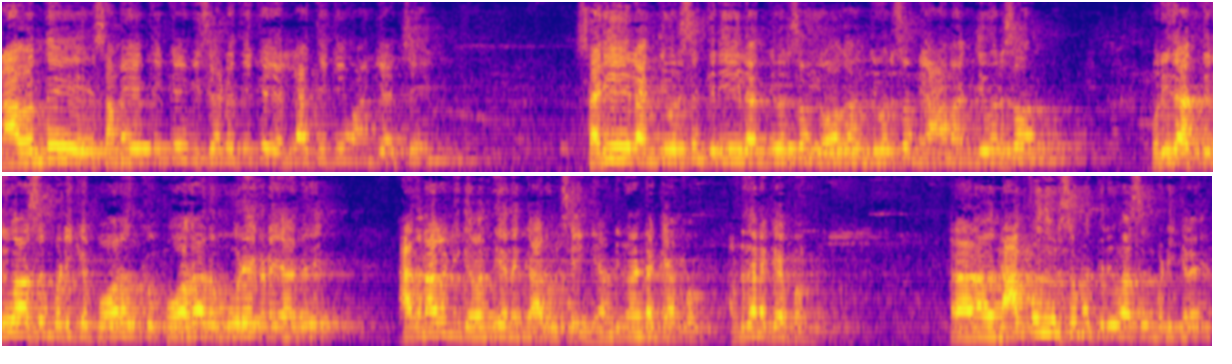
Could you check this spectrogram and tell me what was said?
நான் வந்து சமயத்துக்கு விசேடத்துக்கு எல்லாத்துக்கும் வாங்கியாச்சு. சரியில் அஞ்சு வருஷம் கிரியில் அஞ்சு வருஷம் யோகம் அஞ்சு வருஷம் ஞானம் அஞ்சு வருஷம். புரியுதா? திருவாசம் படிக்க போறதுக்கு போகாத ஊரே கிடையாது. அதனால நீங்க வந்து எனக்கு அருள் செய்யுங்க. அப்படின்னு வேண்டாம் கேட்போம். அப்படிதானே கேட்போம்? நான் நாற்பது வருஷமா திருவாசம் படிக்கிறேன்.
